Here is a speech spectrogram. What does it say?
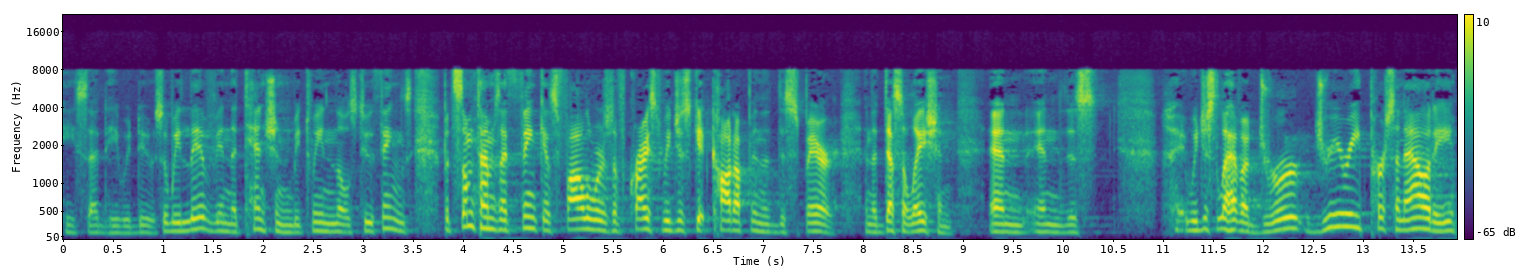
he said he would do. So we live in the tension between those two things. But sometimes I think as followers of Christ, we just get caught up in the despair and the desolation and, and this. We just have a dreary personality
